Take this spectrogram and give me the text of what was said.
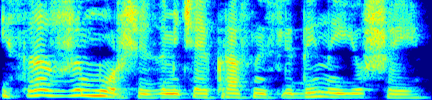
И сразу же морщусь, замечая красные следы на ее шее.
